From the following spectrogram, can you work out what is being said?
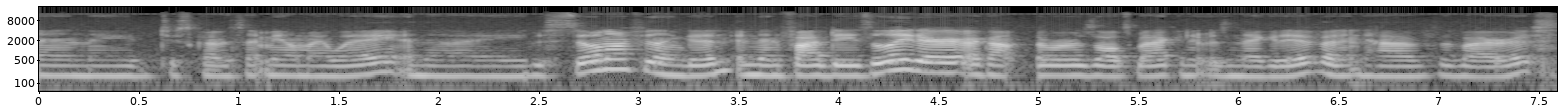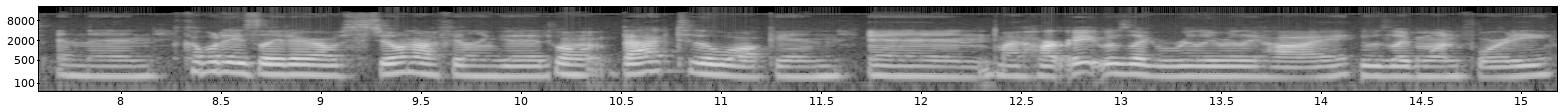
and they just kind of sent me on my way and then I was still not feeling good. And then five days later I got the results back and it was negative. I didn't have the virus. And then a couple days later I was still not feeling good. So I went back to the walk-in and my heart rate was like really really high. It was like 140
